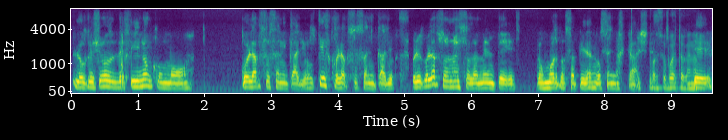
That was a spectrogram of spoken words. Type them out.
lo que yo defino como colapso sanitario. ¿Qué es colapso sanitario? Pero el colapso no es solamente los muertos apilándose en las calles. Por supuesto que no. Eh,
